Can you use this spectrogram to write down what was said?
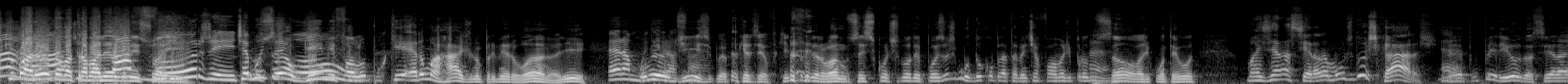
acho que o Barão estava trabalhando por nisso aí. Por favor, gente, é Eu muito não sei, alguém bom. me falou, porque era uma rádio no primeiro ano ali. Era muito Como eu disse, quer dizer, eu fiquei no primeiro ano, não sei se continuou depois, hoje mudou completamente a forma de produção lá de conteúdo. Mas era assim, era na mão de dois caras, né? Por período, assim, era,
